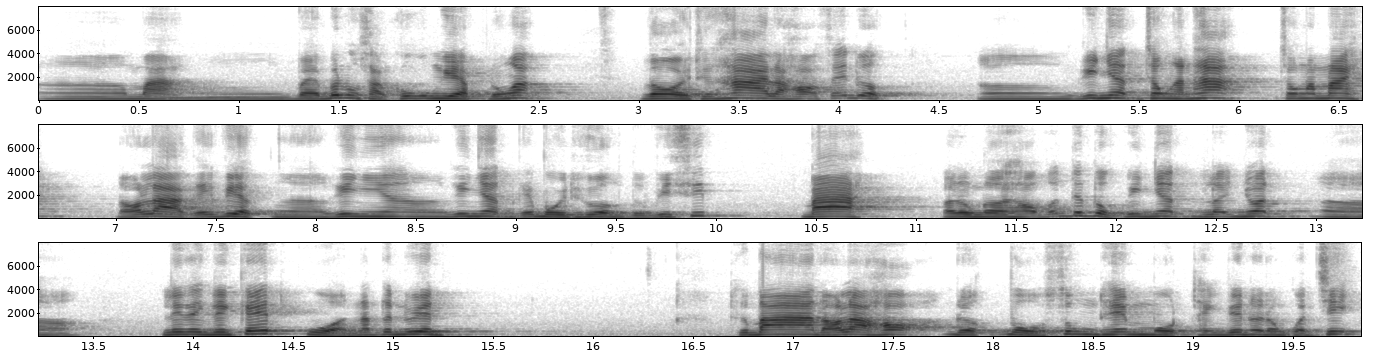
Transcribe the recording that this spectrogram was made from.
à, mảng về bất động sản khu công nghiệp đúng không ạ? Rồi thứ hai là họ sẽ được uh, ghi nhận trong ngắn hạn trong năm nay đó là cái việc ờ, ghi ghi nhận cái bồi thường từ Vship 3 và đồng thời họ vẫn tiếp tục ghi nhận lợi nhuận ờ, uh, liên danh liên kết của Nam Tân Nguyên thứ ba đó là họ được bổ sung thêm một thành viên hội đồng quản trị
